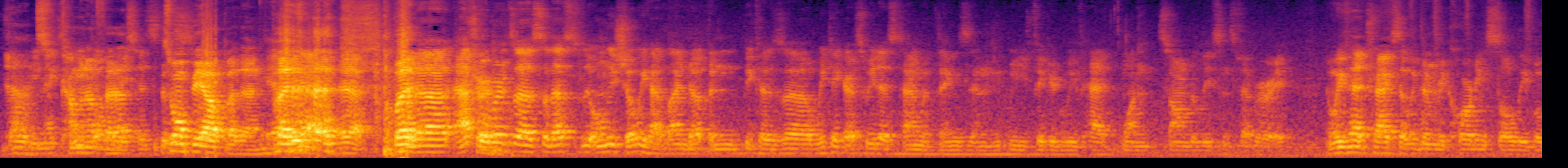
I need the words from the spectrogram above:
It's Yeah, already it's next coming week up already. fast. It's- This won't be out by then, Yeah. but yeah, yeah. But but uh, afterwards, uh, so that's the only show we had lined up, and because uh, we take our sweetest time with things, and we figured we've had one song released since February, and we've had tracks that we've been recording slowly, but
